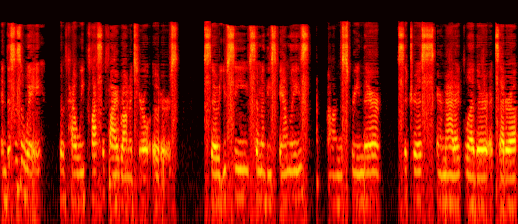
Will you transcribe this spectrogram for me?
and this is a way of how we classify raw material odors. So you see some of these families on the screen there, citrus, aromatic, leather, etc.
